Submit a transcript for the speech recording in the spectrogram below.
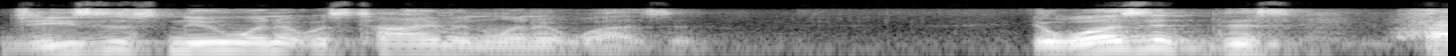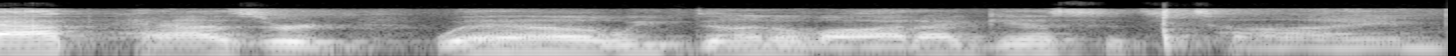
Jesus knew when it was time and when it wasn't. It wasn't this haphazard, well, we've done a lot. I guess it's time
